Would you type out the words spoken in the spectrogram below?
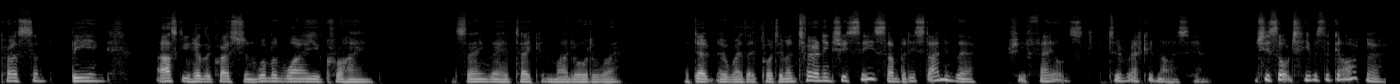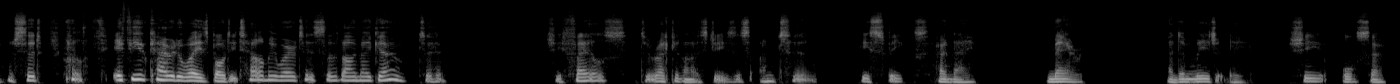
person, being, asking her the question, Woman, why are you crying? saying they have taken my lord away. I don't know where they put him, and turning, she sees somebody standing there. She fails to recognize him. She thought he was the gardener, and she said, Well, if you carried away his body, tell me where it is so that I may go to him. She fails to recognize Jesus until he speaks her name, Mary, and immediately she also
